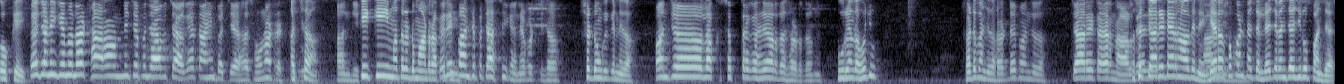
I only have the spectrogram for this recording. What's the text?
ਓਕੇ। ਇਹ ਜਾਨੀ ਕਿ ਮੈਨੂੰ 18 19 ਚ ਪੰਜਾਬ ਚ ਆ ਗਿਆ ਤਾਂ ਹੀ ਬਚਿਆ ਹੈ ਸੋਹਣਾ ਟਰੈਕਟਰ। ਅੱਛਾ। ਹਾਂਜੀ। ਕੀ ਕੀ ਮਤਲਬ ਡਿਮਾਂਡ ਰੱਖਦੇ? ਇਹਦੀ 585 ਕਹਿੰਦੇ ਆ ਪੱਟੀ ਸਾਹਿਬ। ਛੱਡੋਗੇ ਕਿੰਨੇ ਦਾ? 5 ਲੱਖ 70 ਕੁ ਹਜ਼ਾਰ ਦਾ ਛੱਡ ਦਾਂਗੇ। ਪੂਰਿਆਂ ਦਾ ਹੋ ਜੂ? 5.5 ਦਾ? 5.5 ਦਾ। ਚਾਰੇ ਟਾਇਰ ਨਾਲ ਦੇ ਅੱਛਾ ਚਾਰੇ ਟਾਇਰ ਨਾਲ ਦੇ ਨੇ। 1100 ਘੰਟਾ ਚੱਲਿਆ 5405 ਹੈ।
